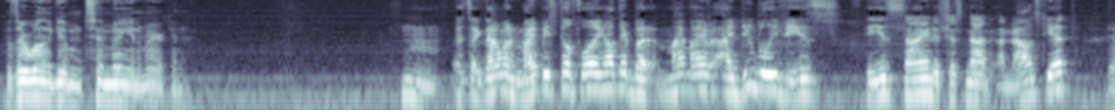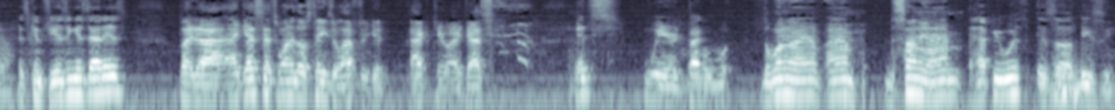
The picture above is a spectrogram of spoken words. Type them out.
because they're willing to give him ten million American. Hmm. It's like that one might be still floating out there, but my, my I do believe he is he is signed. It's just not announced yet. Yeah. As confusing as that is, but uh, I guess that's one of those things we'll have to get back to. I guess it's weird, but The one I am, I am, the signing I am happy with is uh, Beasley.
